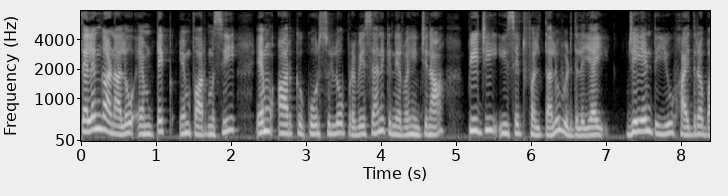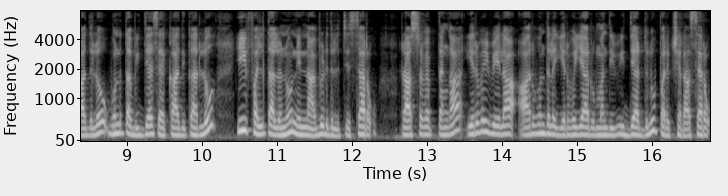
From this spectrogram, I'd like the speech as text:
తెలంగాణలో ఎంటెక్ ఎం ఫార్మసీ ఎంఆర్క్ కోర్సుల్లో ప్రవేశానికి నిర్వహించిన పీజీ ఈసెట్ ఫలితాలు విడుదలయ్యాయి. జేఎన్టీయూ హైదరాబాద్లో ఉన్నత విద్యాశాఖ అధికారులు ఈ ఫలితాలను నిన్న విడుదల చేశారు. రాష్ట్ర వ్యాప్తంగా ఇరవై వేల ఆరు వందల ఇరవై ఆరు మంది విద్యార్థులు పరీక్ష రాశారు.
